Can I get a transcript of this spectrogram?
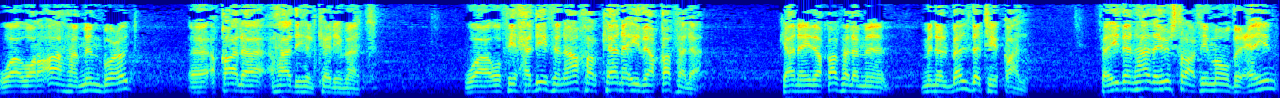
ورآها من بعد آه، قال هذه الكلمات. وفي حديث آخر كان إذا قفل. كان إذا قفل من البلدة قال فإذا هذا يشرع في موضعين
